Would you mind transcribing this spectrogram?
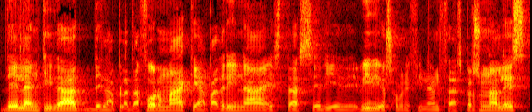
de la entidad de la plataforma que apadrina esta serie de vídeos sobre finanzas personales,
